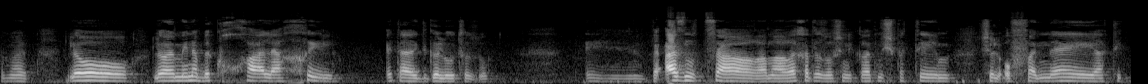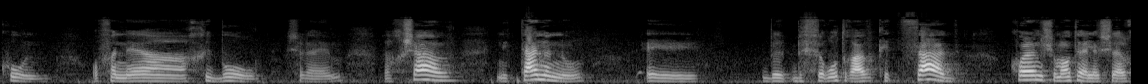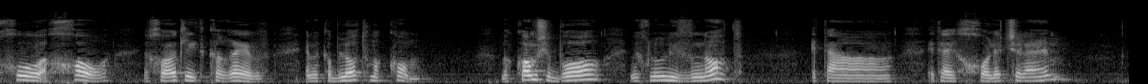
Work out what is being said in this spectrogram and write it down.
זאת אומרת, לא, לא בכוחה להכיל את ההתגלות הזו. ואז נוצר המערכת הזו שנקראת משפטים של אופני התיקון, אופני החיבור שלהם, ועכשיו ניתן לנו אה, בפירוט רב כיצד כל הנשמות האלה שהלכו אחור יכולות להתקרב, הן מקבלות מקום, מקום שבו הם יוכלו לבנות את, ה, את היכולת שלהם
